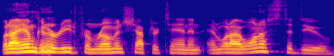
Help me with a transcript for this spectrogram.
but I am going to read from Romans chapter 10. And, and what I want us to do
